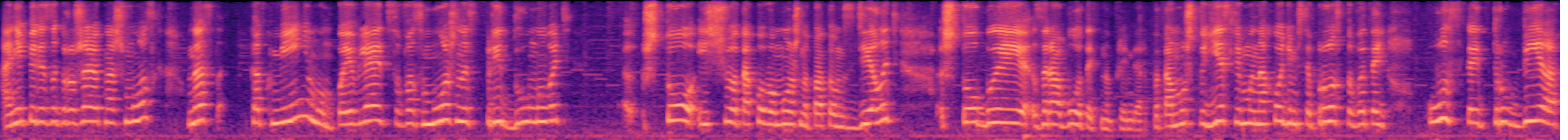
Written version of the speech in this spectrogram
они перезагружают наш мозг. У нас как минимум появляется возможность придумывать, э, что еще такого можно потом сделать, чтобы заработать, например. Потому что если мы находимся просто в этой узкой трубе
